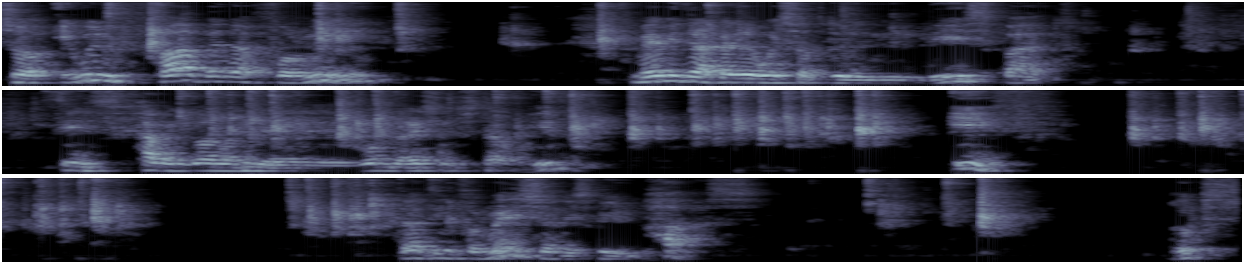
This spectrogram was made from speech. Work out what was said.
So it will be far better for me maybe there are better ways of doing this, but things haven't gone in the wrong direction to start with. If that information is being passed, oops,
